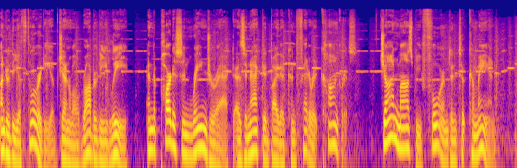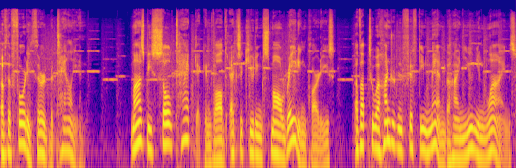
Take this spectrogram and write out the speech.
under the authority of General Robert E. Lee and the Partisan Ranger Act as enacted by the Confederate Congress, John Mosby formed and took command of the 43rd Battalion. Mosby's sole tactic involved executing small raiding parties of up to 150 men behind Union lines,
